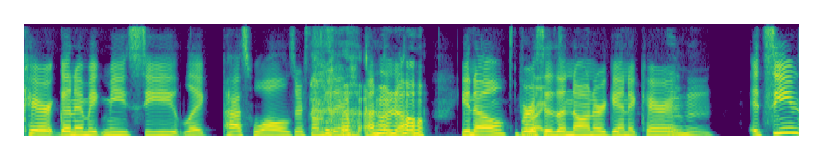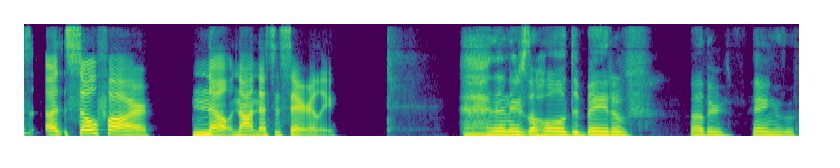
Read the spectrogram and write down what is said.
carrot gonna make me see like past walls or something? I don't know. You know, versus a non-organic carrot. Mhm. It seems uh, so far, no, not necessarily. And then there's the whole debate of other things with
